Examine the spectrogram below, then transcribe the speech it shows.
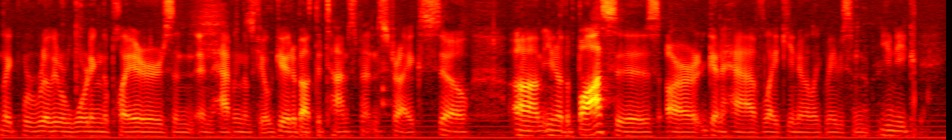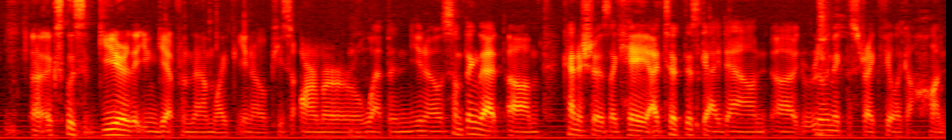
like we're really rewarding the players and, and having them feel good about the time spent in strikes. So, um, you know, the bosses are going to have like you know like maybe some unique. Uh, exclusive gear that you can get from them, like you know, a piece of armor or a weapon, you know, something that um, kind of shows like, hey, I took this guy down. Uh, really make the strike feel like a hunt,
